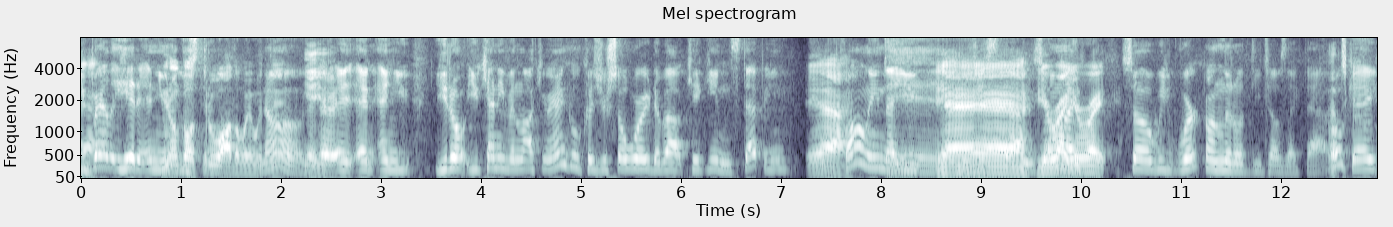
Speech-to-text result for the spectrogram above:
You, you barely hit it, and you, You don't go through all the way with no, it. No, yeah, yeah. And and you you don't you can't even lock your ankle because you're so worried about kicking and stepping, Yeah. and falling that you Yeah, just stepping. So you're right, like- you're right. So we work on little details like that. That's okay,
